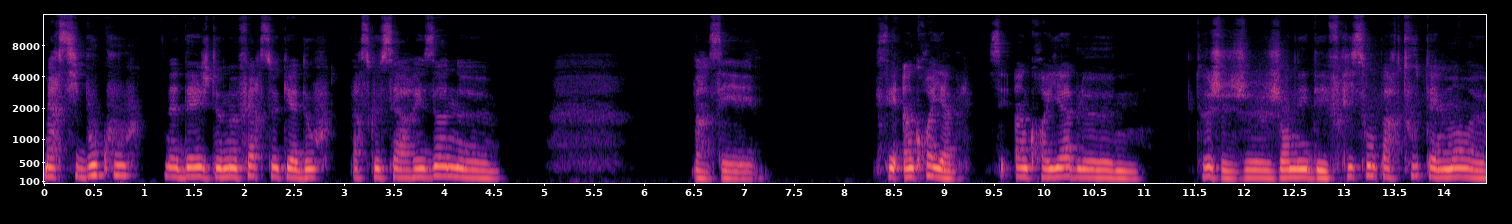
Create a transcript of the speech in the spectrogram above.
Merci beaucoup, Nadège, de me faire ce cadeau, parce que ça résonne. Euh, ben, c'est, incroyable. C'est incroyable. Euh, je, j'en ai des frissons partout, tellement. Euh,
